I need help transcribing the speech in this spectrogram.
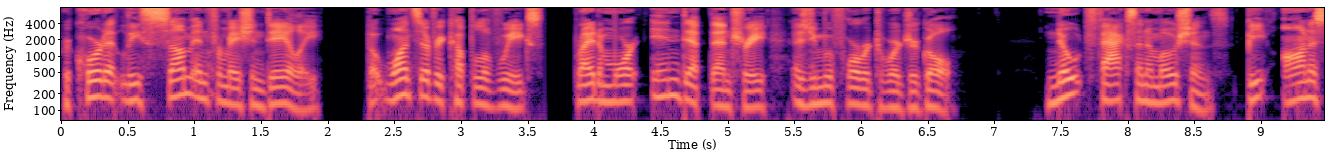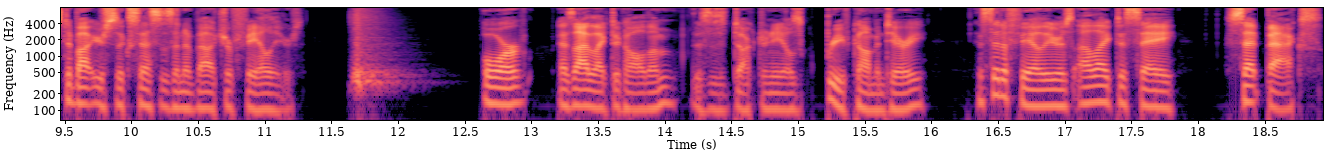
Record at least some information daily, but once every couple of weeks, write a more in depth entry as you move forward towards your goal. Note facts and emotions. Be honest about your successes and about your failures. Or, as I like to call them, this is Dr. Neil's brief commentary. Instead of failures, I like to say setbacks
